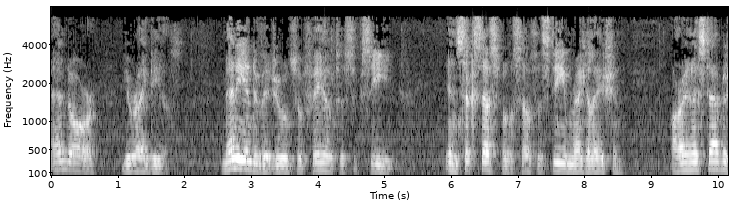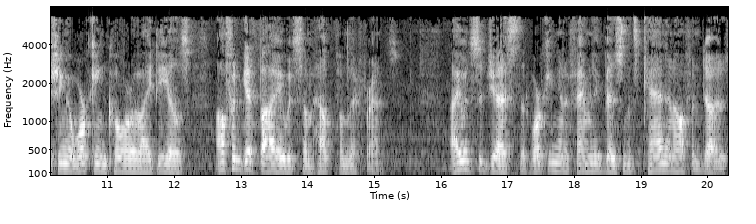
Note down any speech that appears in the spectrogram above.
and or your ideals. Many individuals who fail to succeed in successful self-esteem regulation or in establishing a working core of ideals often get by with some help from their friends. I would suggest that working in a family business can and often does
